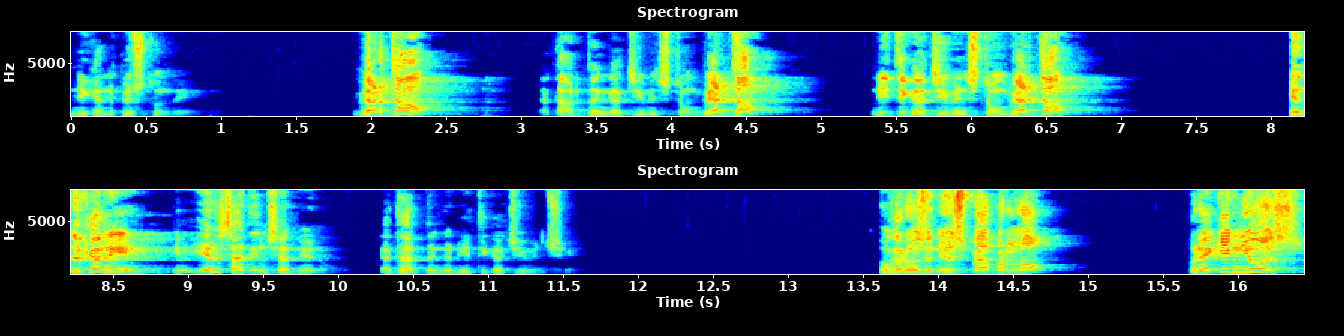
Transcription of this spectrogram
నీకు అనిపిస్తుంది వ్యర్థం. యథార్థంగా జీవించటం వ్యర్థం. నీతిగా జీవించటం వ్యర్థం. ఎందుకని? ఏం సాధించాను నేను? యథార్థంగా నీతిగా జీవించి. ఒకరోజు న్యూస్ పేపర్లో బ్రేకింగ్ న్యూస్.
